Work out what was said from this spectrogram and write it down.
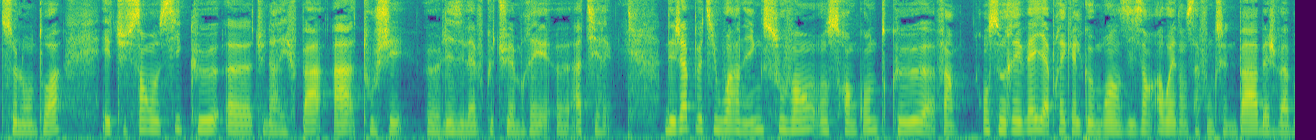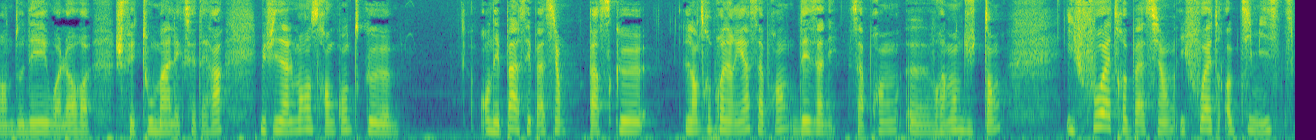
selon toi, et tu sens aussi que tu n'arrives pas à toucher les élèves que tu aimerais attirer. Déjà petit warning, souvent on se rend compte que, enfin on se réveille après quelques mois en se disant ah ouais non ça fonctionne pas, ben je vais abandonner ou alors euh, je fais tout mal, etc. Mais finalement on se rend compte que on n'est pas assez patient parce que l'entrepreneuriat ça prend des années, ça prend euh, vraiment du temps il faut être patient, il faut être optimiste,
